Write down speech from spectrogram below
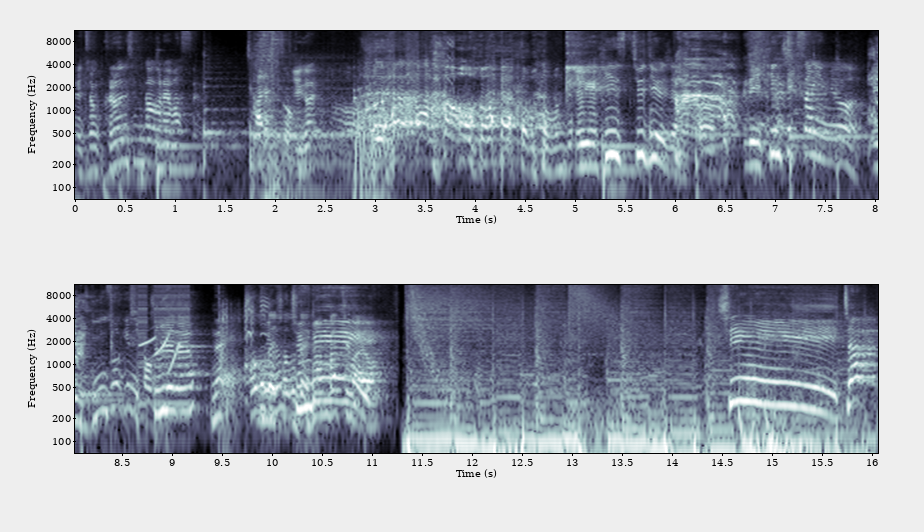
네, 전 그런 생각을 해봤어요. 잘했어 여기가 여기가 흰 스튜디오잖아요. 근데 이흰 책상이면 이 눈속임이 준비되나요? 네 저도 돼, 저도 돼. 준비! 마요. 시작!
